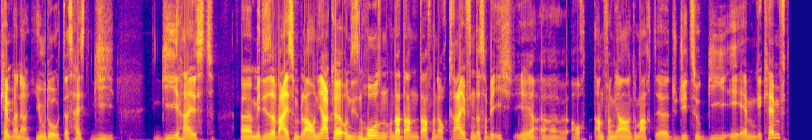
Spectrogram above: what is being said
Kennt man ja. Judo, das heißt Gi. Gi heißt äh, mit dieser weißen blauen Jacke und diesen Hosen und da dran darf man auch greifen. Das habe ich äh, auch Anfang Jahr gemacht. Äh, Jiu-Jitsu Gi EM gekämpft.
